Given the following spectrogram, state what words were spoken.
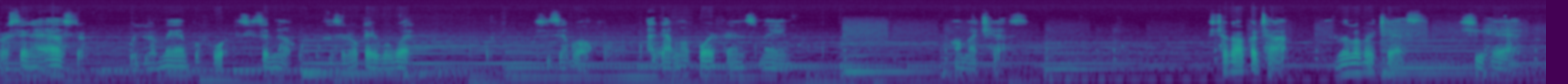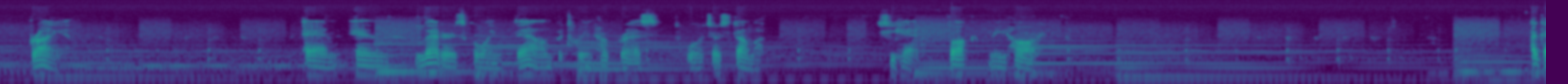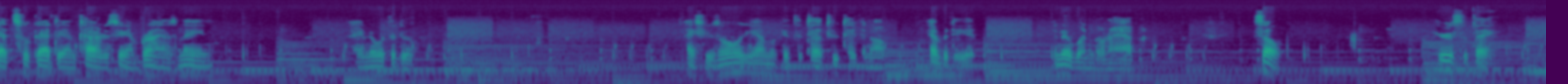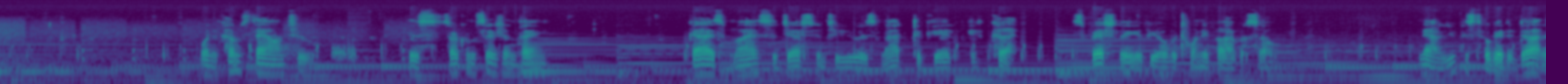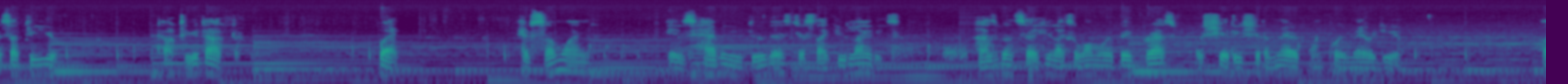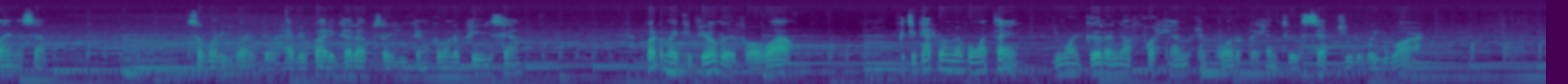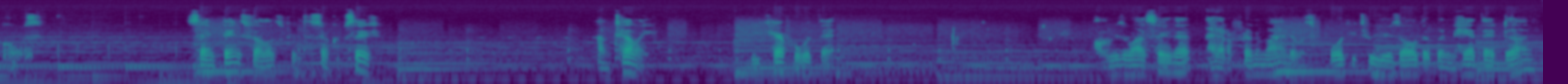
First thing I asked her, were you a man before? She said, No. I said, Okay, well, what? She said, Well, I got my boyfriend's name on my chest. She took off her top, the middle of her chest, she had Brian. And in letters going down between her breasts towards her stomach, she had fuck me hard. I got so goddamn tired of seeing Brian's name. I didn't know what to do. And she was, oh yeah, I'm gonna get the tattoo taken off. Never did. And it wasn't gonna happen. So, here's the thing. When it comes down to this circumcision thing, guys, my suggestion to you is not to get it cut, especially if you're over 25 or so. Now, you can still get it done. It's up to you. Talk to your doctor. But if someone is having you do this, just like you ladies, husband said he likes a woman with big breasts, well, shit, he should have married one before he married you. plain and simple. So what are you going to do? Have your body cut up so you can go and appease him? What to make you feel good for a while. But you got to remember one thing. You weren't good enough for him in order for him to accept you the way you are. Oops. Same things, fellas, with the circumcision. I'm telling you, be careful with that. Only reason why I say that, I had a friend of mine that was 42 years old that went and had that done.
